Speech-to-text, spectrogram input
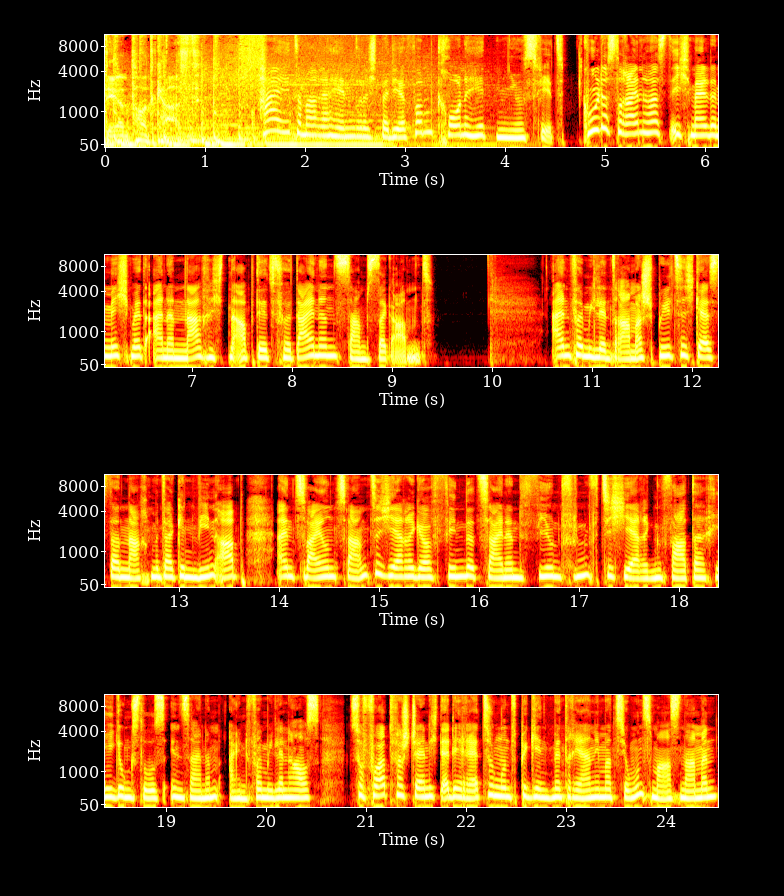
der Podcast. Hi, Tamara Hendrich bei dir vom Kronehit Newsfeed. Cool, dass du reinhörst. Ich melde mich mit einem Nachrichtenupdate für deinen Samstagabend. Ein Familiendrama spielt sich gestern Nachmittag in Wien ab. Ein 22-Jähriger findet seinen 54-jährigen Vater regungslos in seinem Einfamilienhaus. Sofort verständigt er die Rettung und beginnt mit Reanimationsmaßnahmen.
